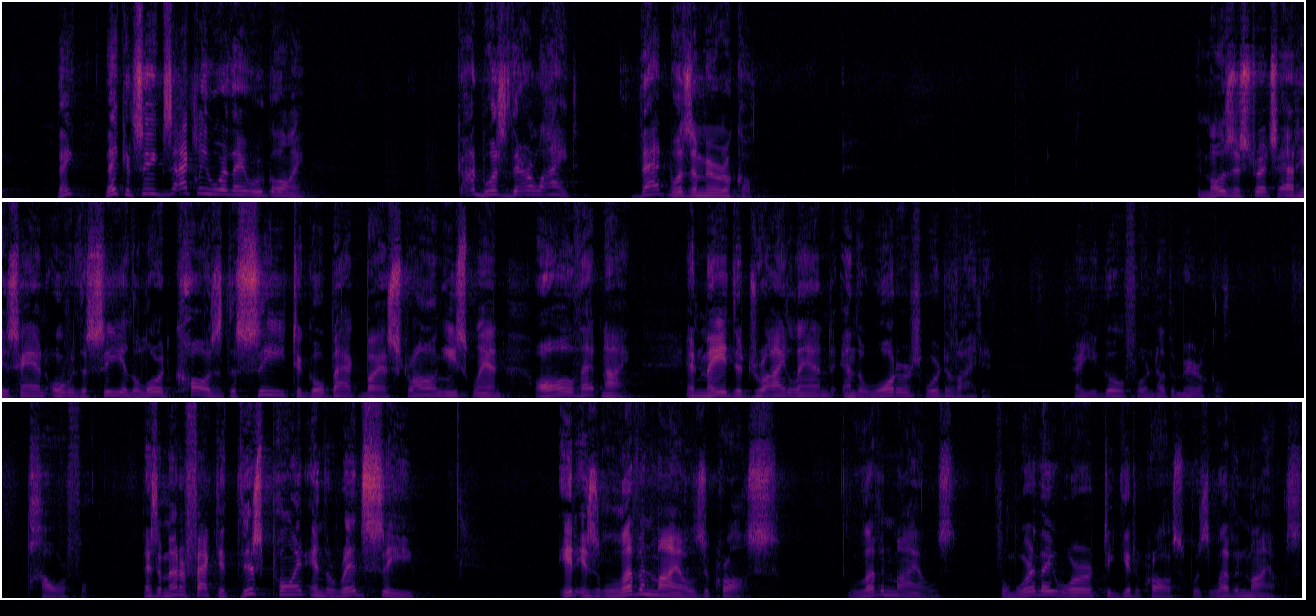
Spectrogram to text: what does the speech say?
they, they could see exactly where they were going. God was their light. That was a miracle. And Moses stretched out his hand over the sea, and the Lord caused the sea to go back by a strong east wind all that night, and made the dry land, and the waters were divided. There you go for another miracle. Powerful. As a matter of fact, at this point in the Red Sea, it is 11 miles across. 11 miles from where they were to get across was 11 miles.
